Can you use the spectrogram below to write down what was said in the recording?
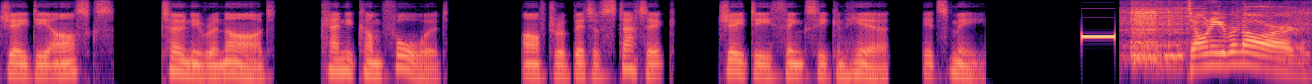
JD asks, Tony Renard, can you come forward? After a bit of static, JD thinks he can hear, it's me. Tony Renard,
